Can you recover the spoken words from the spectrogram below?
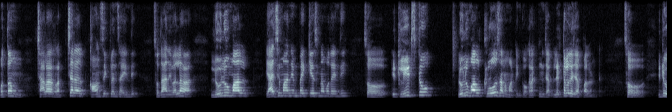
మొత్తం చాలా రప్చర్ కాన్సిక్వెన్స్ అయింది. సో దానివల్ల లూలుమాల్ యాజమాన్యంపై కేసు నమోదైంది. So it leads to Lulu Mall close అనమాట ఇంకొక రకంగా చెప్ లిటరల్గా చెప్పాలంటే. సో ఇటు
